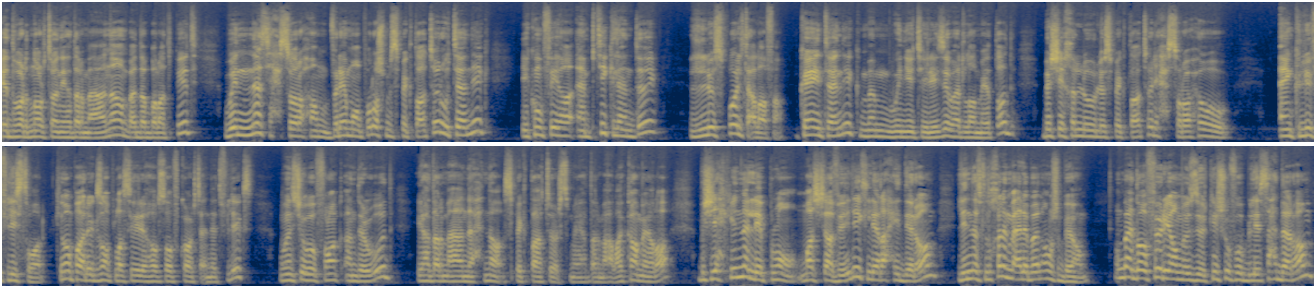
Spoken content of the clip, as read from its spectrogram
ادوارد نورتون يهضر معنا من بعد براد بيت وين الناس يحسوا روحهم vraiment proches من spectateur وتانيك يكون فيها un petit clin d'œil le spoil تاع la fin كاين تانيك même وين يوتيليزيو هاد la méthode باش يخلوا le spectateur يحس روحو inclus في l'histoire كيما par exemple la série House of Cards تاع Netflix وين نشوفوا فرانك اندروود يهضر معنا حنا spectateurs ما يهضر مع la caméra باش يحكي لنا les plans machiavéliques اللي راح يديرهم اللي الناس الأخرين ما على بالهمش بهم. ومن بعد au fur et à mesure كي نشوفوا بلي صح دارهم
